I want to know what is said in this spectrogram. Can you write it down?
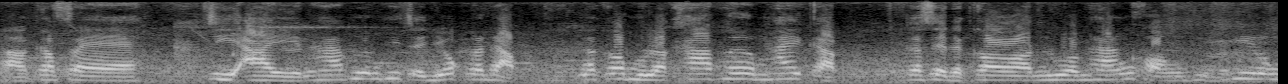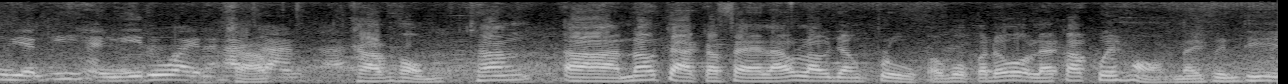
เอ่อกาแฟ GI นะคะเพื่อที่จะยกระดับ แล้วก็มูลค่าเพิ่มให้กับเกษตรกรรวมทั้งของที่โรงเรียนที่แห่งนี้ด้วยนะคะอาจารย์คะครับผมทั้งอานอกจากกาแฟแล้วเรายังปลูกอะโวคาโด และก็กล้วยหอมในพื้นที่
